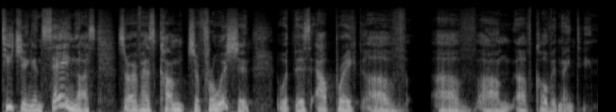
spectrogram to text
teaching and saying us sort of has come to fruition with this outbreak of of um, of COVID nineteen.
